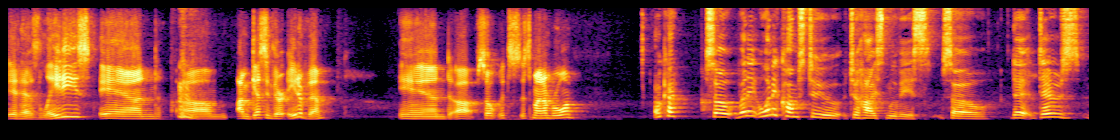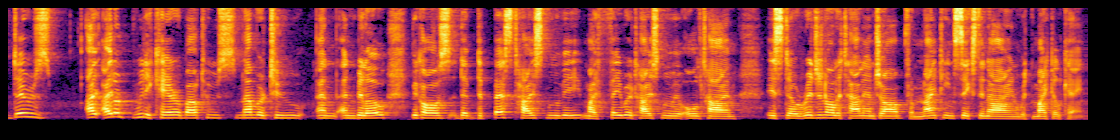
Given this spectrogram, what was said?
it has ladies, and um, I'm guessing there are eight of them, and uh, so it's it's my number one. Okay. So when it when it comes to to heist movies, so there, there's there's I, I don't really care about who's number two and, and below because the the best heist movie, my favorite heist movie of all time, is the original Italian Job from 1969 with Michael Caine.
